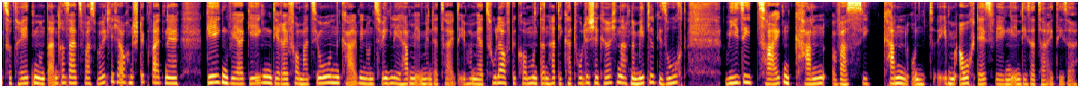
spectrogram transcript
zu treten. Und andererseits war es wirklich auch ein Stück weit eine Gegenwehr gegen die Reformation. Calvin und Zwingli haben eben in der Zeit immer mehr Zulauf bekommen. Und dann hat die katholische Kirche nach einem Mittel gesucht, wie sie zeigen kann, was sie kann und eben auch deswegen in dieser Zeit dieser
